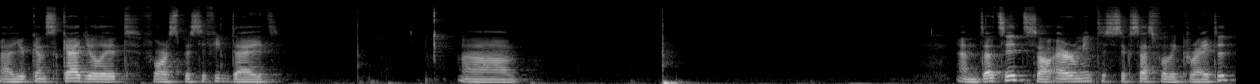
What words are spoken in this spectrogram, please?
Uh, you can schedule it for a specific date. Uh, and that's it. So Airmeet is successfully created.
